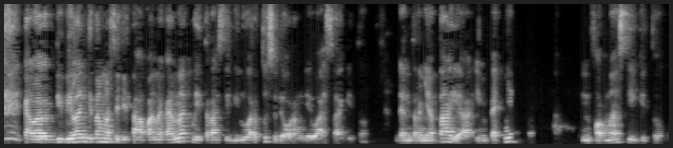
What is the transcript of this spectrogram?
kalau dibilang kita masih di tahap anak-anak literasi di luar tuh sudah orang dewasa gitu. Dan ternyata ya impactnya informasi gitu.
